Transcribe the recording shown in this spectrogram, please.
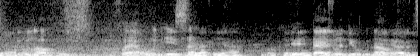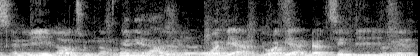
Yeah. they will now put firewood inside. Right, yeah. Okay. Then that is when they will now put the bottle. now. Okay. What they are what they are melting the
